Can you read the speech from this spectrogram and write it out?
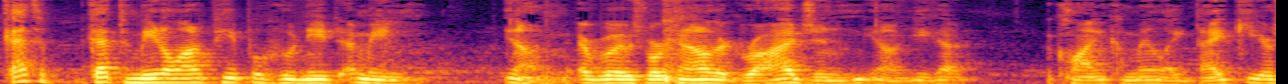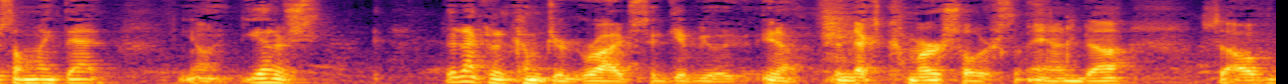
got to got to meet a lot of people who need. I mean, you know, everybody was working out of their garage, and you know, you got a client come in like Nike or something like that. You know, you got to. They're not going to come to your garage to give you, you know, the next commercial, or, and uh, so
